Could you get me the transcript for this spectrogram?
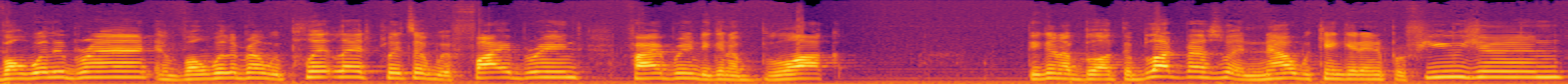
von Willebrand and von Willebrand with platelet, platelet with fibrin, fibrin, they're gonna block they're gonna block the blood vessel and now we can't get any perfusion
